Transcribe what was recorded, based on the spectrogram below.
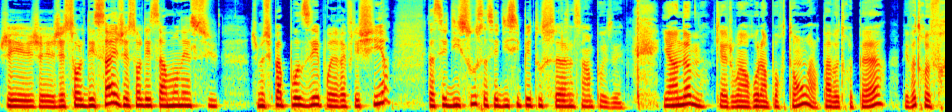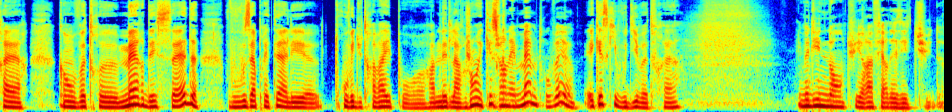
J'ai soldé ça et j'ai soldé ça à mon insu. Je me suis pas posée pour y réfléchir. Ça s'est dissous, ça s'est dissipé tout seul. Ça s'est imposé. Il y a un homme qui a joué un rôle important, alors pas votre père, mais votre frère. Quand votre mère décède, vous vous apprêtez à aller euh, trouver du travail pour euh, ramener de l'argent. Et qu'est-ce J'en ai même trouvé. Et qu'est-ce qu'il vous dit, votre frère? Il me dit non, tu iras faire des études.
